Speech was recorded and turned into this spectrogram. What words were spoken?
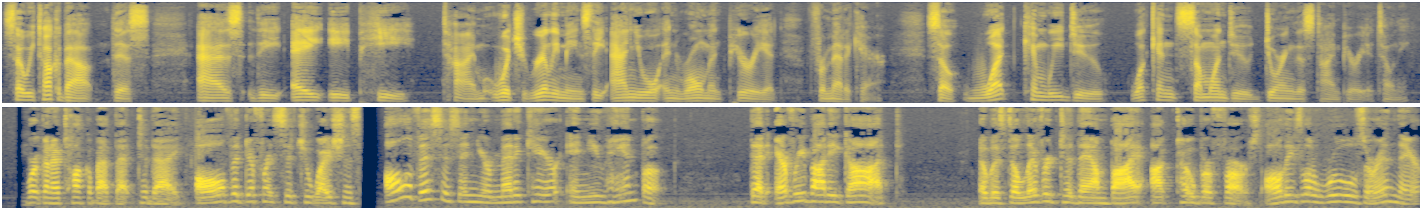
So we talk about this as the AEP time, which really means the annual enrollment period for Medicare. So, what can we do? What can someone do during this time period, Toni? We're going to talk about that today. All the different situations. All of this is in your Medicare and You handbook that everybody got. It was delivered to them by October 1st. All these little rules are in there.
